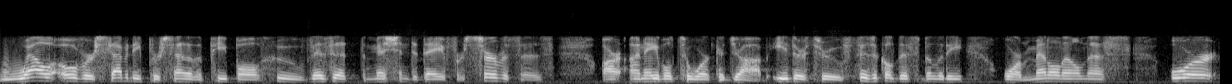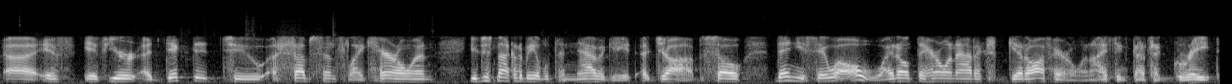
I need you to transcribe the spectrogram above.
well over 70% of the people who visit the mission today for services are unable to work a job, either through physical disability or mental illness, or uh, if if you're addicted to a substance like heroin, you're just not going to be able to navigate a job. So then you say, well, oh, why don't the heroin addicts get off heroin? I think that's a great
